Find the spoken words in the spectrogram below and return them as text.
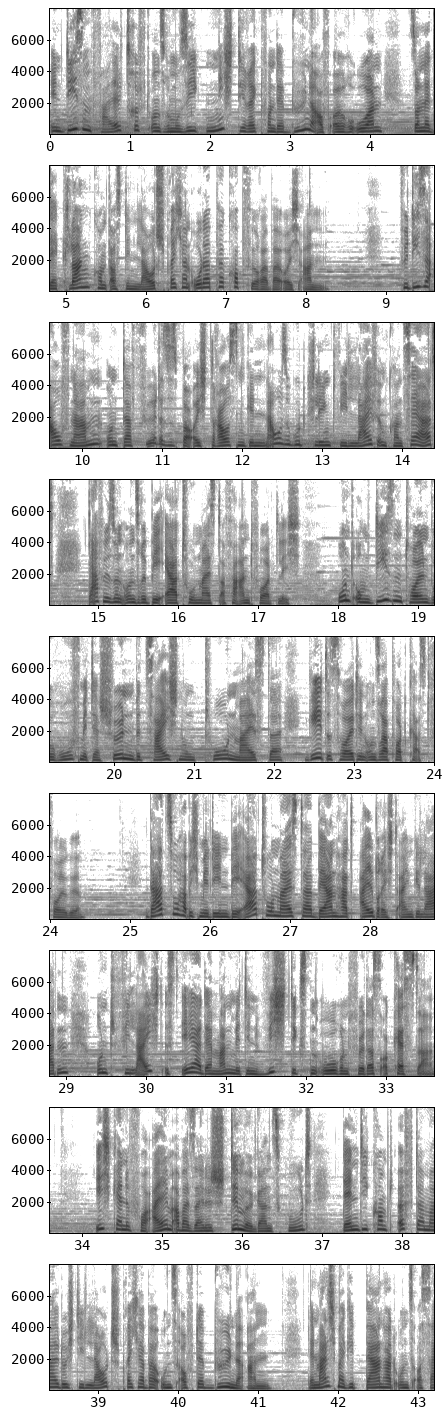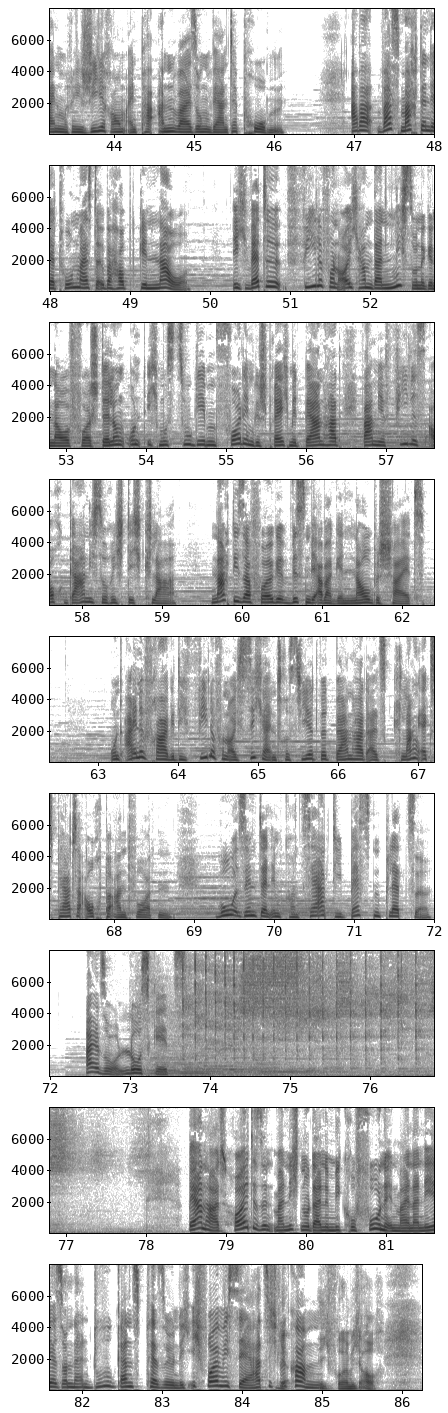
In diesem Fall trifft unsere Musik nicht direkt von der Bühne auf eure Ohren, sondern der Klang kommt aus den Lautsprechern oder per Kopfhörer bei euch an. Für diese Aufnahmen und dafür, dass es bei euch draußen genauso gut klingt wie live im Konzert, dafür sind unsere BR-Tonmeister verantwortlich. Und um diesen tollen Beruf mit der schönen Bezeichnung Tonmeister geht es heute in unserer Podcast-Folge. Dazu habe ich mir den BR-Tonmeister Bernhard Albrecht eingeladen und vielleicht ist er der Mann mit den wichtigsten Ohren für das Orchester. Ich kenne vor allem aber seine Stimme ganz gut, denn die kommt öfter mal durch die Lautsprecher bei uns auf der Bühne an. Denn manchmal gibt Bernhard uns aus seinem Regieraum ein paar Anweisungen während der Proben. Aber was macht denn der Tonmeister überhaupt genau? Ich wette, viele von euch haben da nicht so eine genaue Vorstellung und ich muss zugeben, vor dem Gespräch mit Bernhard war mir vieles auch gar nicht so richtig klar. Nach dieser Folge wissen wir aber genau Bescheid. Und eine Frage, die viele von euch sicher interessiert, wird Bernhard als Klangexperte auch beantworten. Wo sind denn im Konzert die besten Plätze? Also, los geht's. Bernhard, heute sind mal nicht nur deine Mikrofone in meiner Nähe, sondern du ganz persönlich. Ich freue mich sehr. Herzlich willkommen. Ja, ich freue mich auch.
